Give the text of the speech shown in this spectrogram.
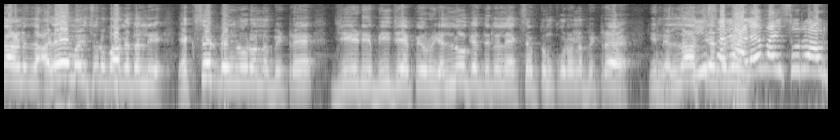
ಕಾರಣದಿಂದ ಹಳೆ ಮೈಸೂರು ಭಾಗದಲ್ಲಿ ಎಕ್ಸೆಪ್ಟ್ ಬೆಂಗಳೂರನ್ನು ಬಿಟ್ರೆ ಜೆ ಡಿ ಬಿಜೆಪಿ ಅವರು ಎಲ್ಲೂ ಗೆದ್ದಿರಲಿಲ್ಲ ಎಕ್ಸೆಪ್ಟ್ ತುಮಕೂರನ್ನು ಬಿಟ್ರೆ. ಇನ್ನೆಲ್ಲಾ ಹಳೆ ಮೈಸೂರು ಅವ್ರು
